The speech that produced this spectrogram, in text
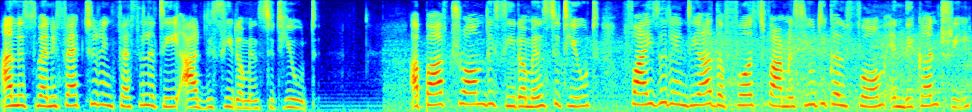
and its manufacturing facility at the Serum Institute. Apart from the Serum Institute, Pfizer India, the first pharmaceutical firm in the country,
